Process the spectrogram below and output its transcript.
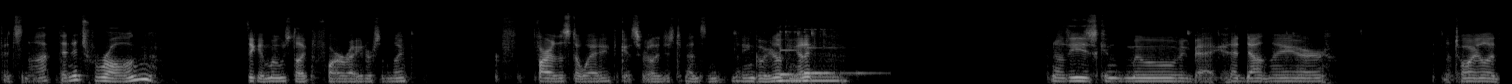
If it's not, then it's wrong. I think it moves to like the far right or something. Or farthest away. I guess it really just depends on the angle you're looking at it. Now these can move back head down there. In the toilet.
